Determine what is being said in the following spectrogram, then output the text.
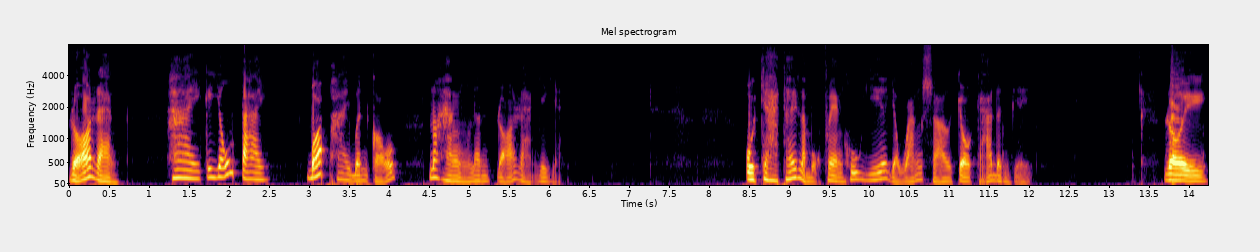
Rõ ràng hai cái dấu tay bóp hai bên cổ nó hằng lên rõ ràng như vậy. Ôi cha thế là một phen hú vía và quảng sợ cho cả đơn vị. Rồi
